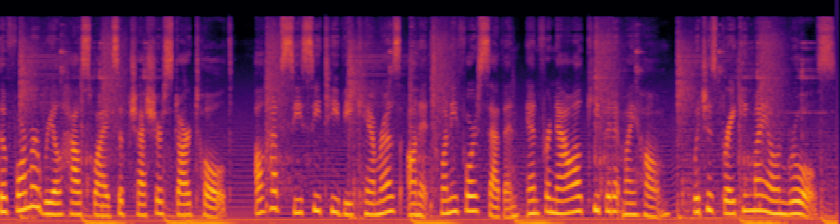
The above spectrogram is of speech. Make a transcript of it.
The former Real Housewives of Cheshire star told, I'll have CCTV cameras on it 24-7 and for now I'll keep it at my home, which is breaking my own rules.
